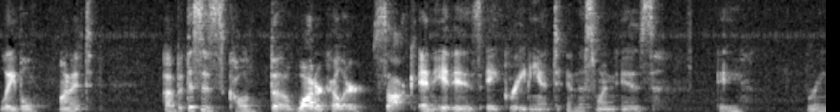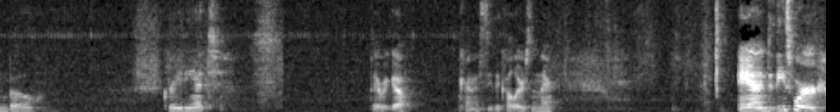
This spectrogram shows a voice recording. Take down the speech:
label on it. Uh, but this is called the watercolor sock and it is a gradient. And this one is a rainbow gradient. There we go. Kind of see the colors in there. And these were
